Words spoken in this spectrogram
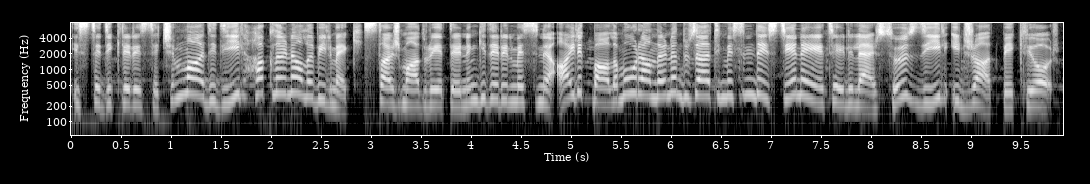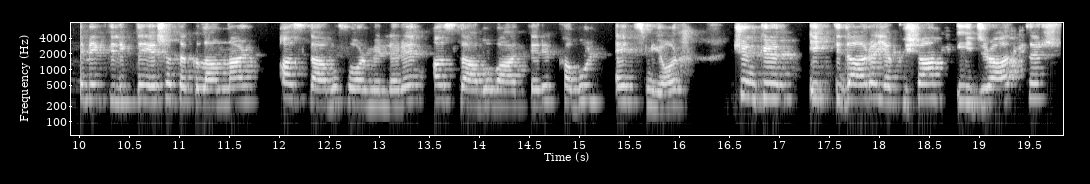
İstedikleri seçim vaadi değil, haklarını alabilmek. Staj mağduriyetlerinin giderilmesini, aylık bağlama oranlarının düzeltilmesini de isteyen EYT'liler söz değil, icraat bekliyor. Emeklilikte yaşa takılanlar asla bu formülleri, asla bu vaatleri kabul etmiyor. Çünkü iktidara yakışan icraattır.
